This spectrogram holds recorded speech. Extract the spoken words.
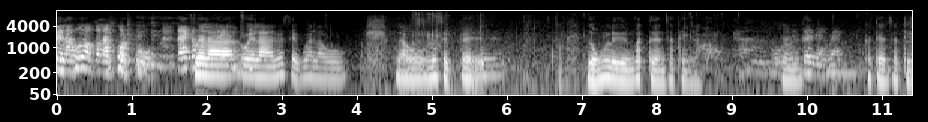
เวลาพวกเรากำลังหดหูได้กำลังใจเวลาเวลารู้สึกว่าเราเรารู้สึกเอ่อหลงลืมก็เตือนสติเราค่ะโอ้อันนี้เตือนอย่างแรง ก็เตือนสติ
